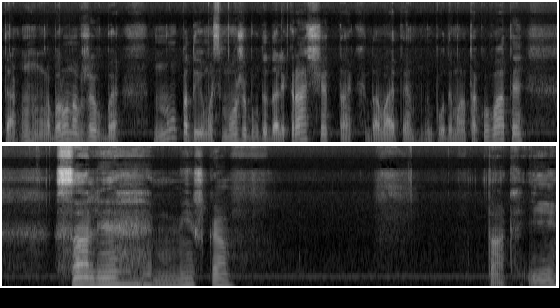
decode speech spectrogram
Так, угу, оборона вже в Б. Ну, подивимось, може буде далі краще. Так, давайте будемо атакувати. Салі, мішка. Так, і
